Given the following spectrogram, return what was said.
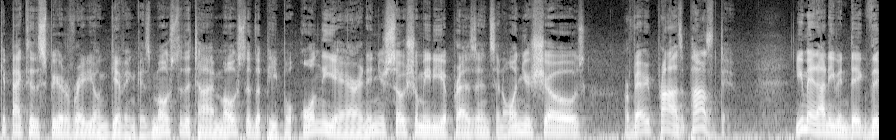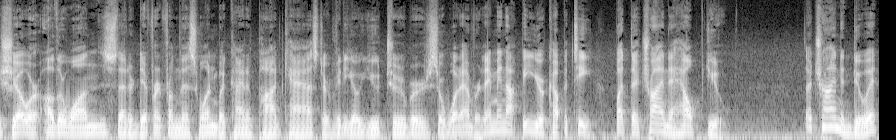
Get back to the spirit of radio and giving because most of the time, most of the people on the air and in your social media presence and on your shows are very positive. You may not even dig this show or other ones that are different from this one, but kind of podcast or video YouTubers or whatever. They may not be your cup of tea, but they're trying to help you. They're trying to do it,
